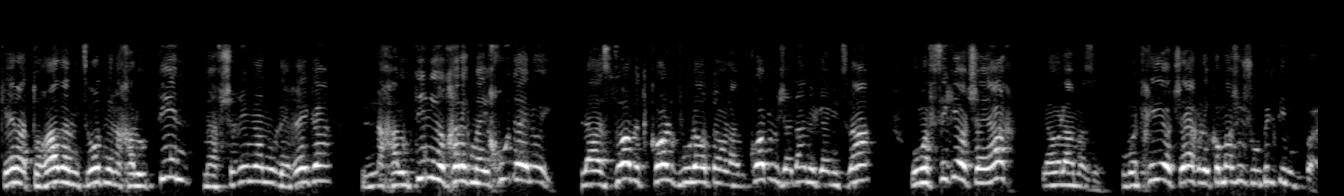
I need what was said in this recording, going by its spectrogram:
כן, התורה והמצוות מלחלוטין מאפשרים לנו לרגע, לחלוטין להיות חלק מהאיחוד האלוהי, לעזוב את כל גבולות העולם. כל פעם שאדם מקיים מצווה, הוא מפסיק להיות שייך לעולם הזה. הוא מתחיל להיות שייך לכל משהו שהוא בלתי מוגבל.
